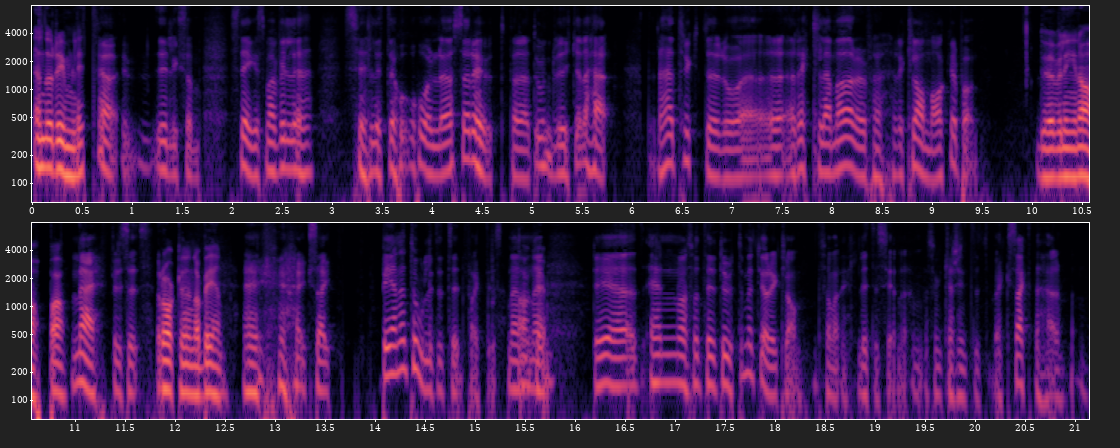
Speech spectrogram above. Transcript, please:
Ändå rimligt. Ja, det är liksom steget som man ville se lite hårlösare ut för att undvika det här. Det här tryckte då eh, reklamörer, för reklammakare på. Du är väl ingen apa? Nej, precis. Raka dina ben. Ja, exakt. Benen tog lite tid faktiskt, men Okej. eh, det är en som var tidigt ute med att göra reklam, som var lite senare, som kanske inte var exakt det här, men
